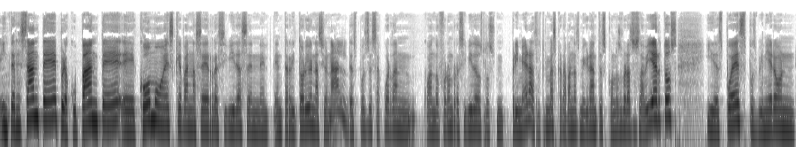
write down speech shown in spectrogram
interesante, preocupante, eh, cómo es que van a ser recibidas en, el, en territorio nacional. Después de, ¿se acuerdan cuando fueron recibidos los primeras, las primeras caravanas migrantes con los brazos abiertos? Y después, pues vinieron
